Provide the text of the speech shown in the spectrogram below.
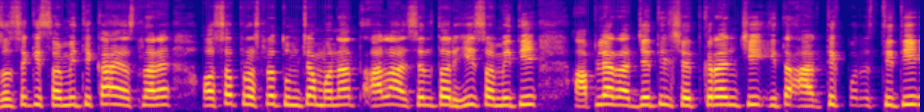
जसं की समिती काय असणार आहे? असा प्रश्न तुमच्या मनात आला असेल तर ही समिती आपल्या राज्यातील शेतकऱ्यांची इथं आर्थिक परिस्थिती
